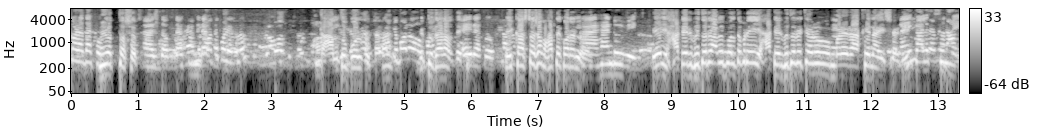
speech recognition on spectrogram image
করা দেখো। একদম দেখো আমি দাম তো বলব একটু দাঁড়াও এই দেখো। এই কাজটা সব হাতে করে না? হ্যাঁ হ্যান্ড উইভিং এই হাটের ভিতরে আমি বলতে পারি এই হাটের ভিতরে কেউ মানে রাখে না এই শাড়ি। এই কালেকশন নেই।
